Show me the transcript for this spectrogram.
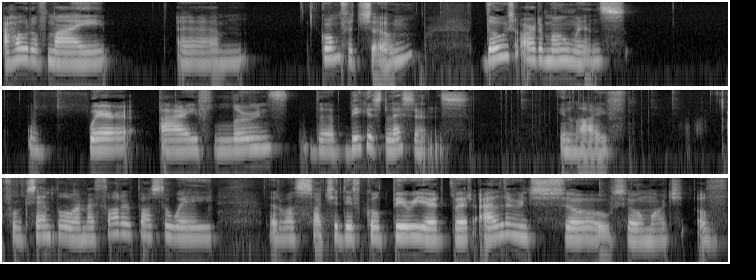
out of my um, comfort zone, those are the moments where I've learned the biggest lessons in life. For example, when my father passed away, that was such a difficult period, but I learned so, so much of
